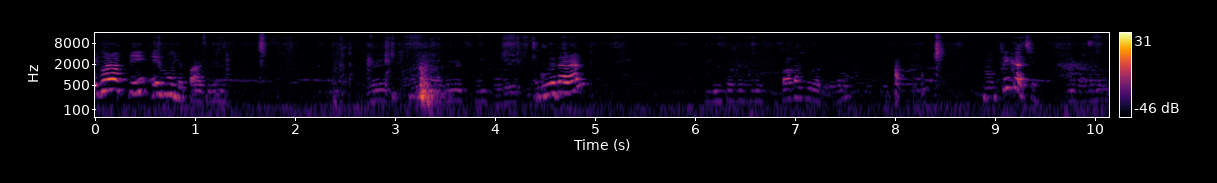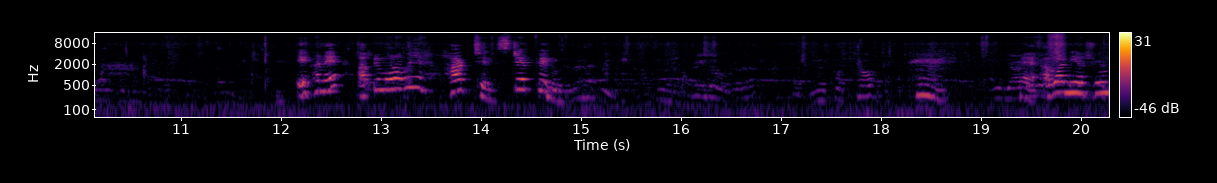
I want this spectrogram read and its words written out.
এবার আপনি এর মধ্যে পারবেন ঘুরে দাঁড়ান। ঠিক আছে। এখানে আপনি মনে হয় হাঁটছেন স্টেপ ফেলুন। হুম। হ্যাঁ আবার নিয়ে আসুন।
